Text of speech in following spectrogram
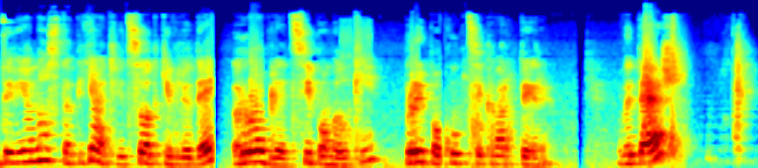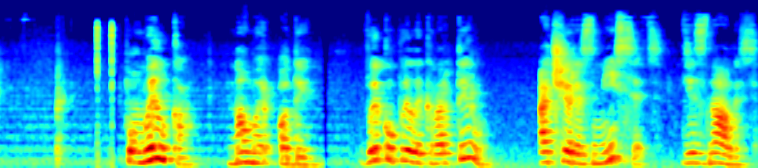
95% людей роблять ці помилки при покупці квартири. Ви теж? Помилка номер один. Ви купили квартиру, а через місяць дізналися,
